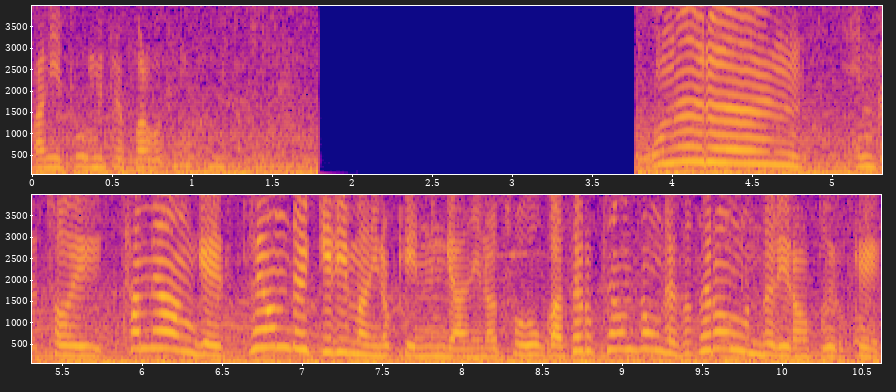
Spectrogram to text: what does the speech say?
많이 도움이 될 거라고 생각합니다. 오늘은 이제 저희 참여한 게 회원들끼리만 이렇게 있는 게 아니라 조가 새로 편성돼서 새로운 분들이랑 또 이렇게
